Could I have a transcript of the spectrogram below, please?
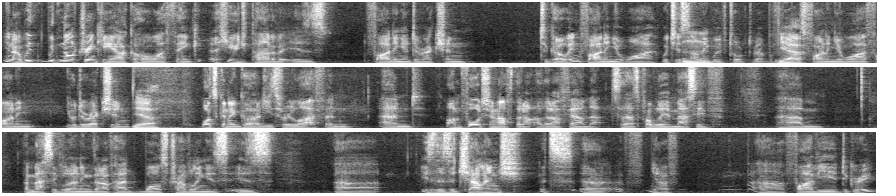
you know with with not drinking alcohol, I think a huge part of it is finding a direction to go in, finding your why, which is something we've talked about before. Yeah. Is finding your why, finding your direction, Yeah, what's going to guide you through life, and and I'm fortunate enough that I, that I found that. So that's probably a massive, um, a massive learning that I've had whilst traveling is is uh, is there's a challenge. It's uh, you know uh, five year degree,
